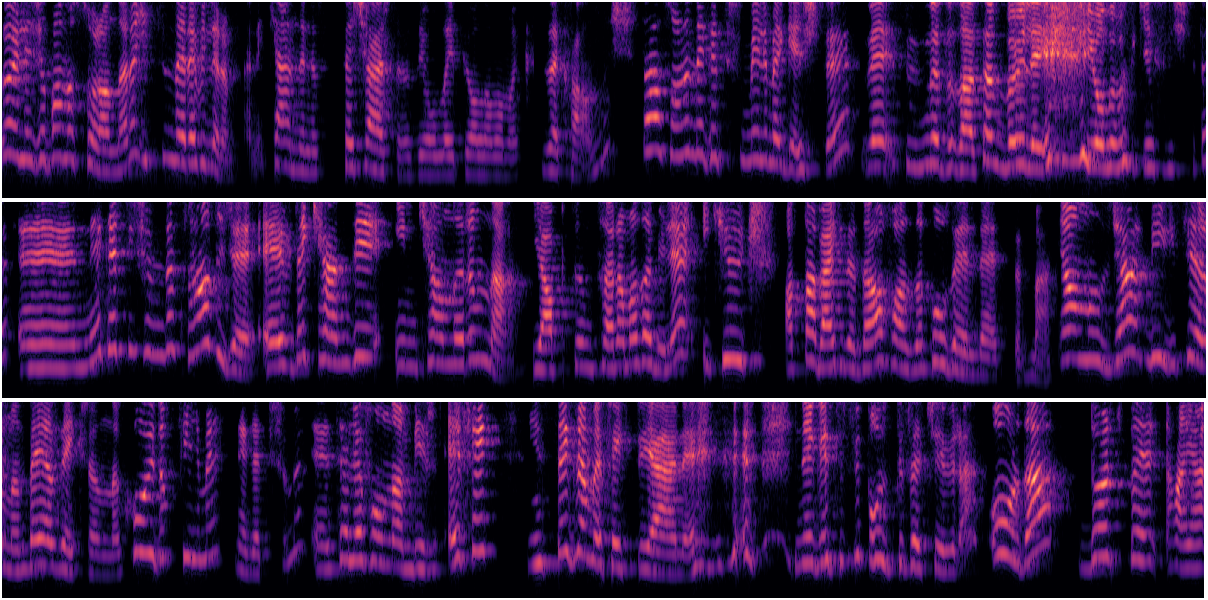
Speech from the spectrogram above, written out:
Böylece bana soranlara isim verebilirim. Hani kendiniz seçersiniz yollayıp yollamamak size kalmış. Daha sonra negatifim elime geçti ve sizinle de zaten böyle yolumuz kesişti. Ee, negatifimde sadece evde kendi imkanlarımla yaptığım taramada bile 2-3 hatta belki de daha fazla poz elde ettim ben. Yalnızca bilgisayarımın beyaz ekranına koydum filmi, negatifimi. E, telefondan bir efekt, Instagram efekti yani. Negatifi pozitife çeviren. Orada 4 be, yani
